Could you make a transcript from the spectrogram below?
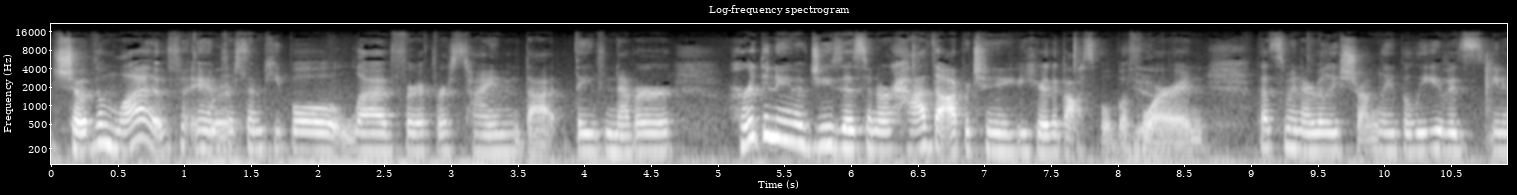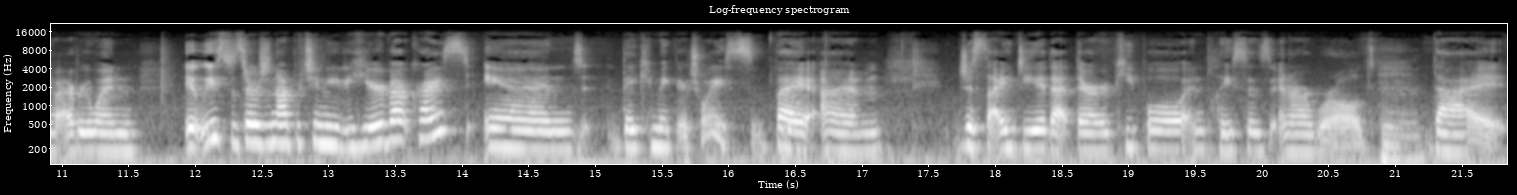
show them love and for some people love for a first time that they've never heard the name of jesus and or had the opportunity to hear the gospel before. And that's something i really strongly believe is you know everyone at least deserves an opportunity to hear about christ and they can make their choice. But um just the idea that there are people and places in our world Mm. that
